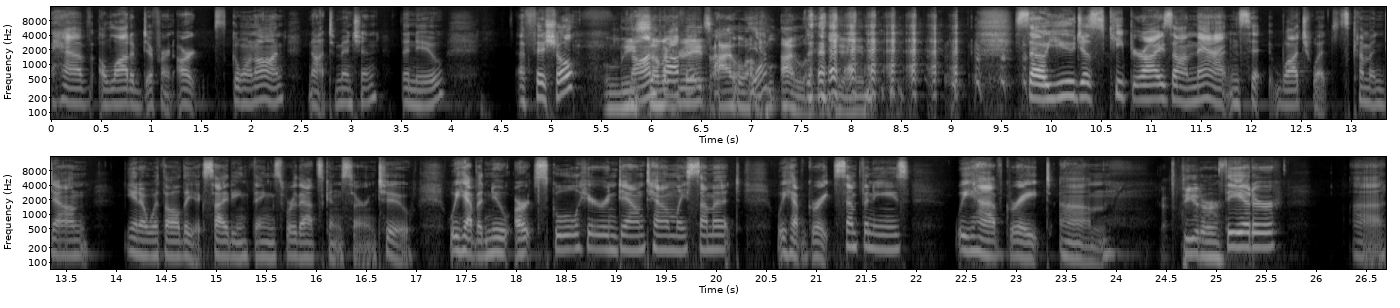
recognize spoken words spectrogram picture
have a lot of different arts going on, not to mention the new official. Lee's Summit creates. I love. Yep. I love Jane. So you just keep your eyes on that and sit, watch what's coming down, you know, with all the exciting things where that's concerned too. We have a new art school here in downtown Lee's Summit. We have great symphonies. We have great um, theater. theater. Uh,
